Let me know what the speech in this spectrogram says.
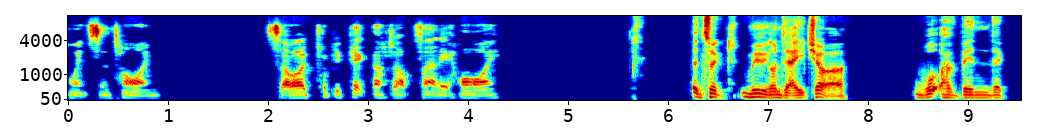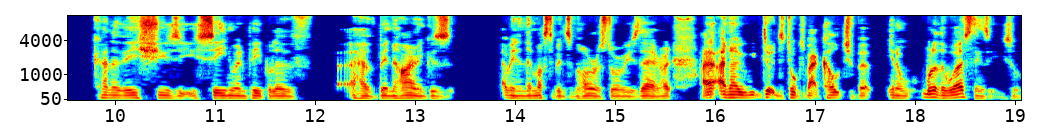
points in time. So I'd probably pick that up fairly high. And so moving on to HR, what have been the kind of issues that you've seen when people have have been hiring? Because I mean, there must have been some horror stories there, right? I, I know we talked about culture, but you know, what are the worst things that you saw?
